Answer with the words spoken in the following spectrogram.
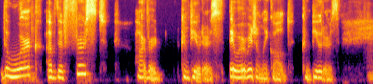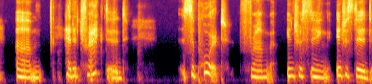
the work of the first Harvard computers, they were originally called computers, um, had attracted support from interesting, interested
